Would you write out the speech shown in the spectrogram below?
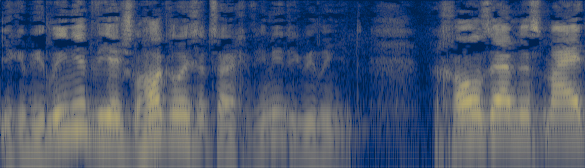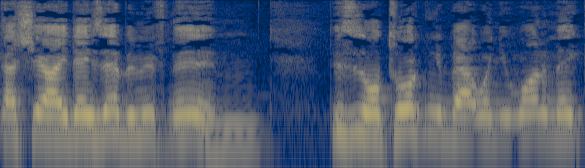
you can be lenient. If you need, you can be lenient. This is all talking about when you want to make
